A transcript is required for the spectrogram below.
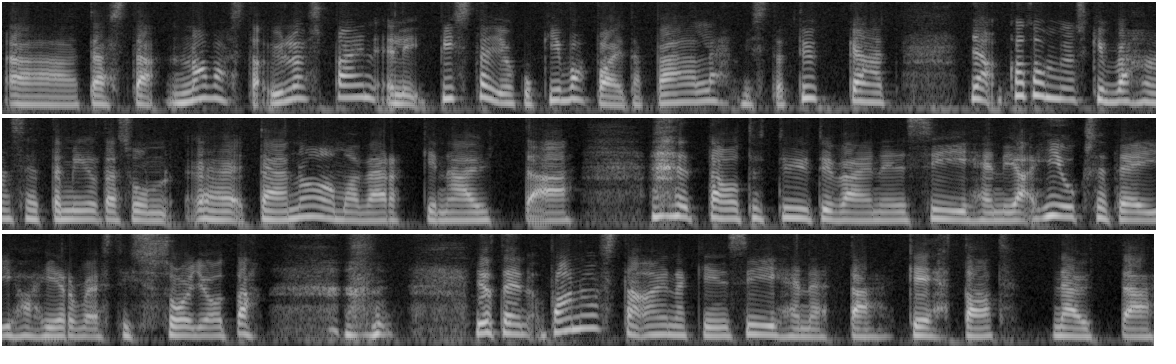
ää, tästä navasta ylöspäin, eli pistä joku kiva paita päälle, mistä tykkäät. Ja kato myöskin vähän se, että miltä sun tämä naamavärkki näyttää, että oot tyytyväinen siihen ja hiukset ei ihan hirveästi sojota. Joten panosta ainakin siihen, että kehtaat näyttää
